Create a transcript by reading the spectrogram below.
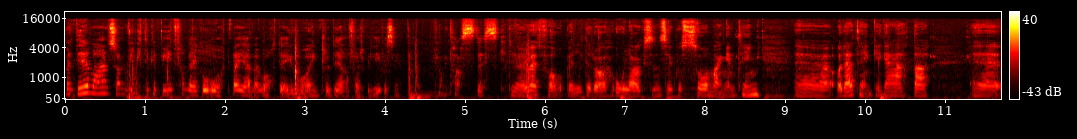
Men det var en sånn viktig bit for meg å åpne hjemmet vårt. Det er jo å inkludere folk i livet sitt. Fantastisk. Du er jo et forbilde, da, Olaug, syns jeg, på så mange ting. Eh, og der tenker jeg at da, eh,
